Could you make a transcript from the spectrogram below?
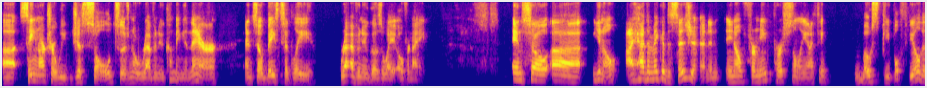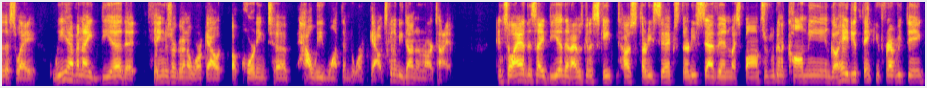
Uh, St. Archer we just sold, so there's no revenue coming in there, and so basically revenue goes away overnight. And so uh, you know I had to make a decision, and you know for me personally, and I think most people feel this way. We have an idea that things are going to work out according to how we want them to work out. It's going to be done in our time. And so I had this idea that I was going to skate Tuss 36, 37. My sponsors were going to call me and go, Hey, dude, thank you for everything.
